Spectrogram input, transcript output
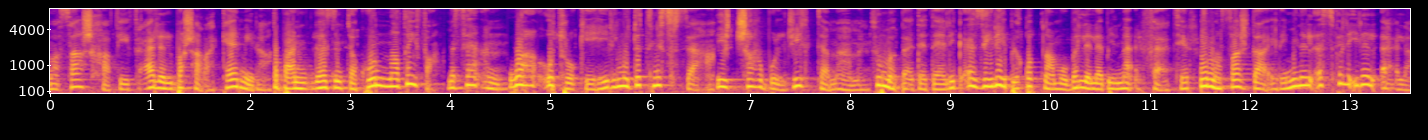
مساج خفيف على البشرة كاملة. طبعا لازم تكون نظيفة مساء واتركيه لمدة نصف ساعة يتشرب الجلد تماما. ثم بعد ذلك أزيليه بقطنة مبللة بالماء الفاتر بمساج دائري من الأسفل إلى الأعلى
